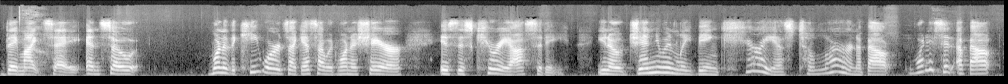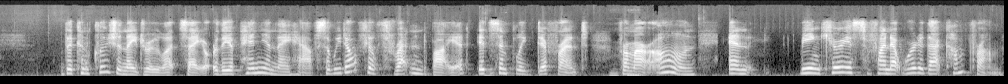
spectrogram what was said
they might say. And so, one of the key words I guess I would want to share is this curiosity. You know, genuinely being curious to learn about what is it about the conclusion they drew, let's say, or the opinion they have. So we don't feel threatened by it. It's mm-hmm. simply different mm-hmm. from our own. And being curious to find out where did that come from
